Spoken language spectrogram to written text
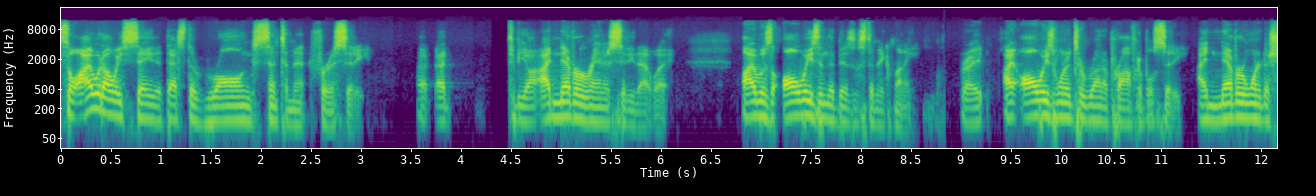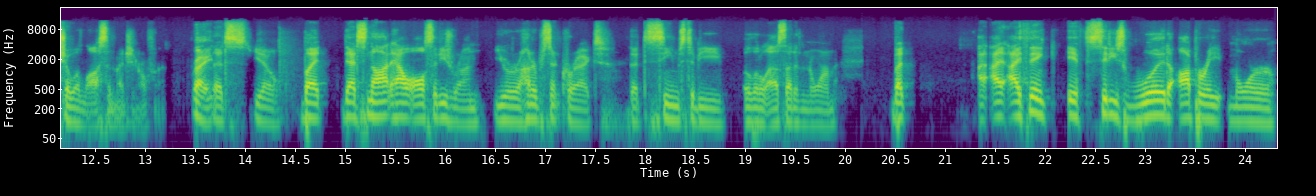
so I would always say that that's the wrong sentiment for a city. I, I, to be honest, I never ran a city that way. I was always in the business to make money, right? I always wanted to run a profitable city. I never wanted to show a loss in my general fund. right That's, you know, but that's not how all cities run. You're 100% correct. That seems to be a little outside of the norm. But I, I think if cities would operate more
